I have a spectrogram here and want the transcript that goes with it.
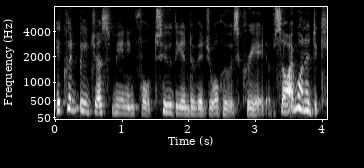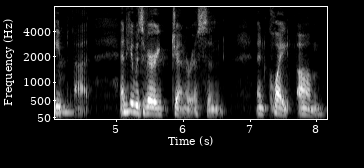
it could be just meaningful to the individual who is creative. So I wanted to keep mm-hmm. that. And he was very generous and, and quite, um,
